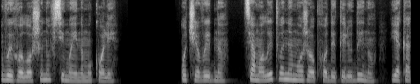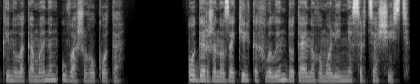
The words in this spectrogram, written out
Виголошено в сімейному колі. Очевидно, ця молитва не може обходити людину, яка кинула каменем у вашого кота. Одержано за кілька хвилин до тайного моління серця 6.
